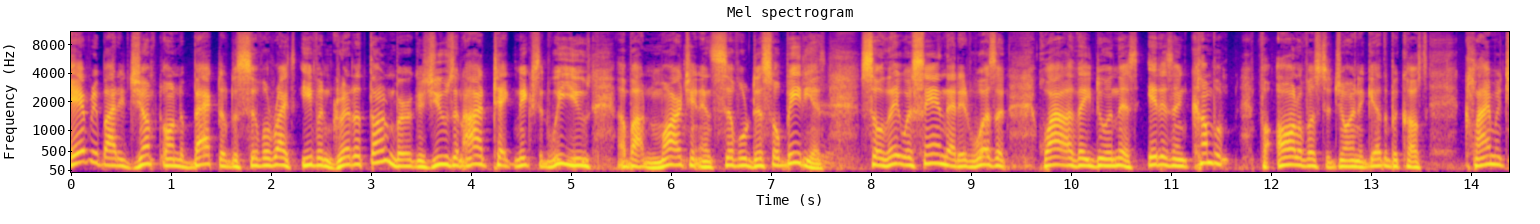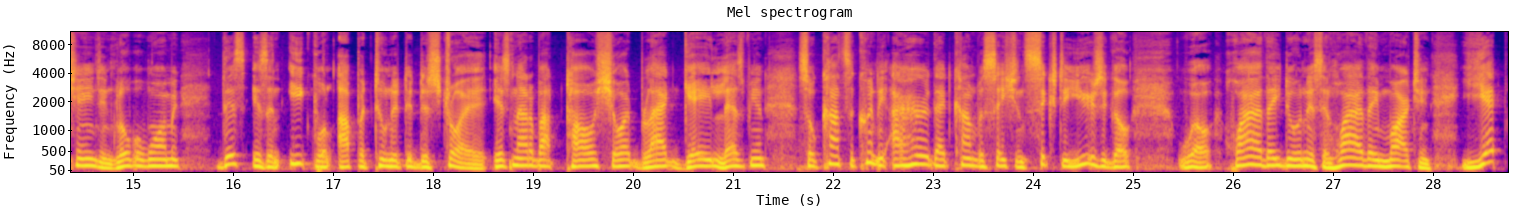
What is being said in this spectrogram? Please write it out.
everybody jumped on the back of the civil rights. Even Greta Thunberg is using our techniques that we use about marching and civil disobedience. So they were saying that it wasn't, why are they doing this? It is incumbent for all of us to join together because climate change and global warming, this is an equal opportunity destroyer. It's not about tall, short, black, gay, lesbian. So consequently, I heard that conversation 60 years ago. Well, why are they doing this and why are they marching? Yet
